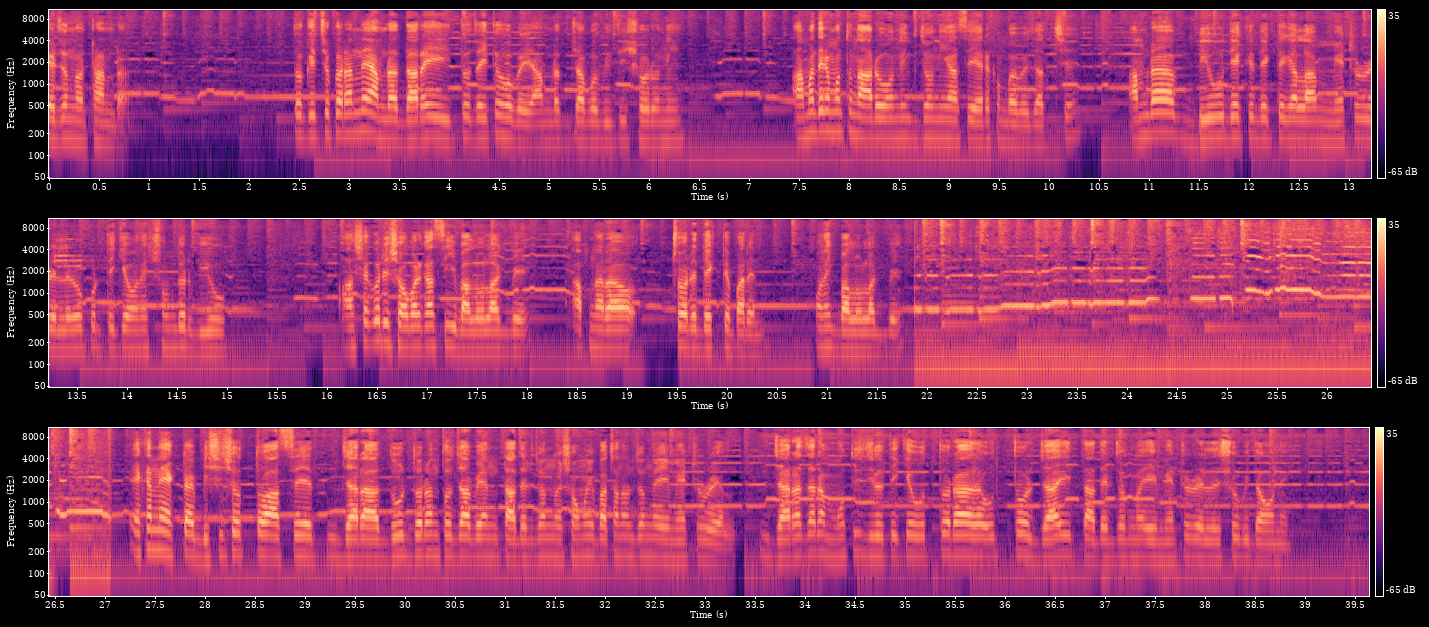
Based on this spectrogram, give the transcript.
এর জন্য ঠান্ডা। তো কিছু করার নেই, আমরা দাঁড়াই তো যাইতে হবে, আমরা যাব বিজি সরণি আমাদের মতন আরও অনেকজনই আছে এরকমভাবে যাচ্ছে। আমরা ভিউ দেখতে দেখতে গেলাম মেট্রো রেলের ওপর থেকে অনেক সুন্দর ভিউ আশা করি সবার কাছেই ভালো লাগবে। আপনারা চড়ে দেখতে পারেন, অনেক ভালো লাগবে। এখানে একটা বিশেষত্ব আছে, যারা দূর দূরান্ত যাবেন, তাদের জন্য সময় বাঁচানোর জন্য এই মেট্রো রেল যারা যারা মতিঝিল থেকে উত্তরা, উত্তর যায়, তাদের জন্য এই মেট্রো রেলের সুবিধা অনেক।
